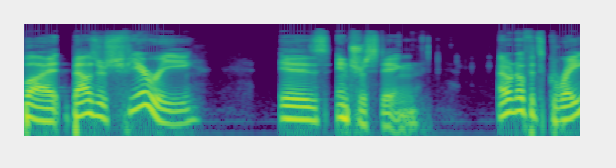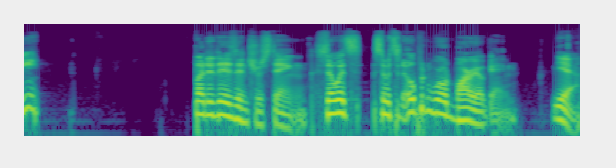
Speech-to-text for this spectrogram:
but Bowser's Fury is interesting. I don't know if it's great, but it is interesting. So it's so it's an open world Mario game. yeah.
